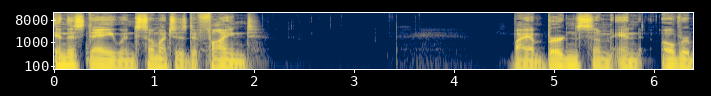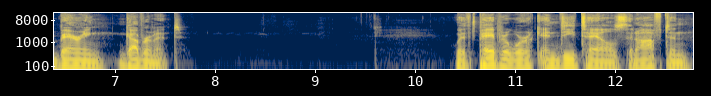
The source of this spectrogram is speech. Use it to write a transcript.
in this day when so much is defined by a burdensome and overbearing government, with paperwork and details that often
